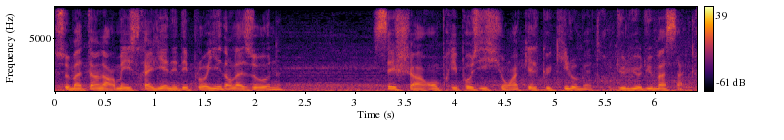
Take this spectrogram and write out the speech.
Ce matin, l'armée israélienne est déployée dans la zone. Ces chars ont pris position à quelques kilomètres du lieu du massacre.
